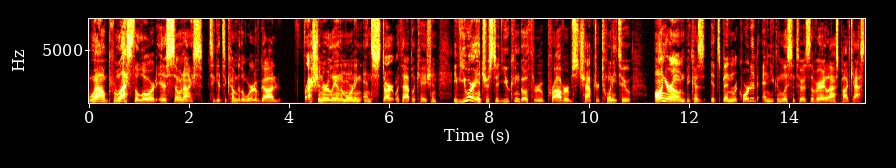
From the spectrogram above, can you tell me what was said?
Wow, bless the Lord. It is so nice to get to come to the Word of God fresh and early in the morning and start with application. If you are interested, you can go through Proverbs chapter 22 on your own because it's been recorded and you can listen to it. It's the very last podcast.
